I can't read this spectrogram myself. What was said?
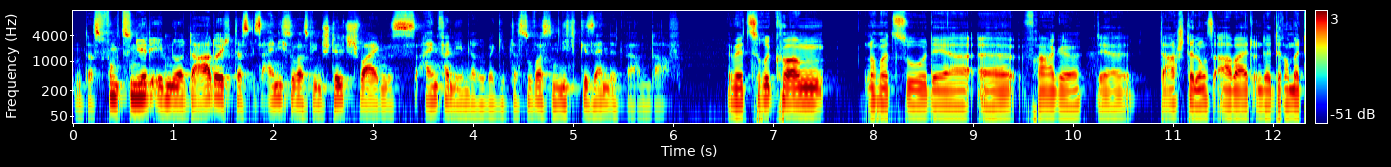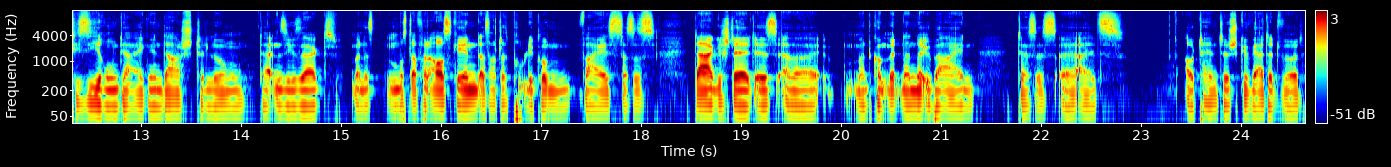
Und das funktioniert eben nur dadurch, dass es eigentlich sowas wie ein stillschweigendes Einvernehmen darüber gibt, dass sowas nicht gesendet werden darf. Wenn wir zurückkommen nochmal zu der äh, Frage der Darstellungsarbeit und der Dramatisierung der eigenen Darstellung. Da hatten Sie gesagt, man, ist, man, muss davon ausgehen, dass auch das Publikum weiß, dass es dargestellt ist, aber man kommt miteinander überein, dass es äh, als authentisch gewertet wird.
